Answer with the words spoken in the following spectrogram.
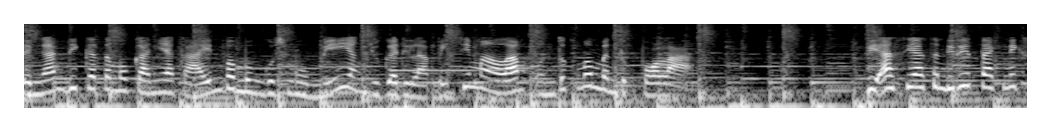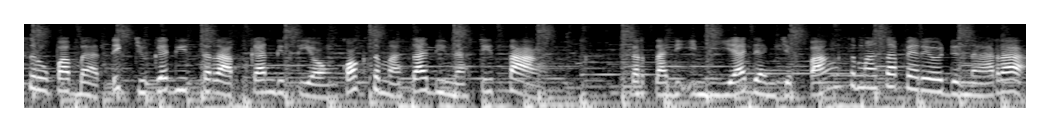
dengan diketemukannya kain pembungkus mumi yang juga dilapisi malam untuk membentuk pola. Di Asia sendiri teknik serupa batik juga diterapkan di Tiongkok semasa dinasti Tang serta di India dan Jepang semasa periode Nara.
